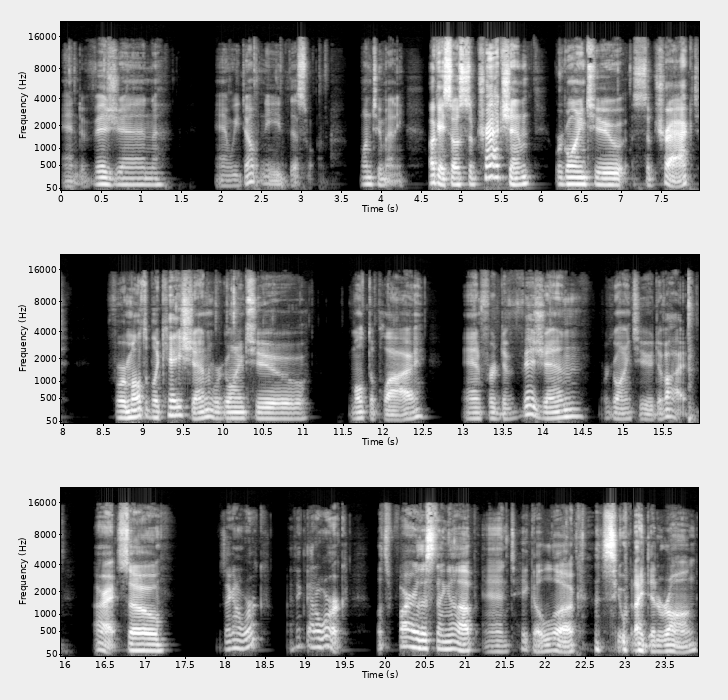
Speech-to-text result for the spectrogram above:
And division. And we don't need this one. One too many. Okay, so subtraction, we're going to subtract. For multiplication, we're going to multiply. And for division, we're going to divide. All right, so is that going to work? I think that'll work. Let's fire this thing up and take a look, see what I did wrong.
